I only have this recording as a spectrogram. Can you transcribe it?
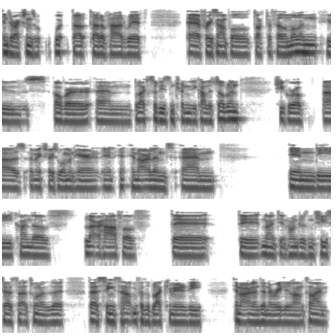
interactions w- that that I've had with, uh, for example, Dr. Phil Mullen, who's over um, Black Studies in Trinity College Dublin. She grew up as a mixed race woman here in, in, in Ireland um, in the kind of latter half of the the 1900s, and she says that it's one of the best things to happen for the black community in Ireland in a really long time.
